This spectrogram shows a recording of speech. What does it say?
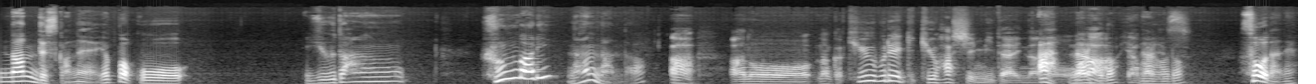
なんですかね。やっぱこう油断踏ん張り？何なんだ？ああのー、なんか急ブレーキ急発進みたいなのはなるほど。なるほど。そうだね、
